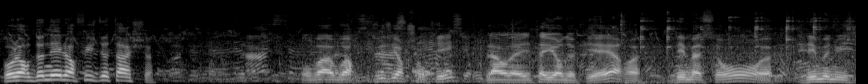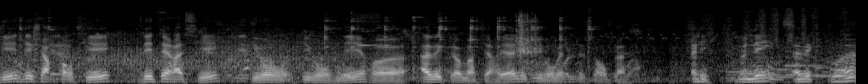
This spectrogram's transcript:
pour leur donner leur fiche de tâche. On va avoir plusieurs chantiers. Là, on a des tailleurs de pierre, euh, des maçons, euh, des menuisiers, des charpentiers, des terrassiers qui vont, venir euh, avec leur matériel et qui vont mettre tout ça en place. Allez, venez avec moi.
